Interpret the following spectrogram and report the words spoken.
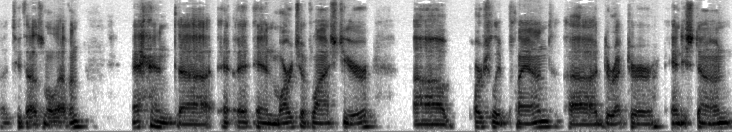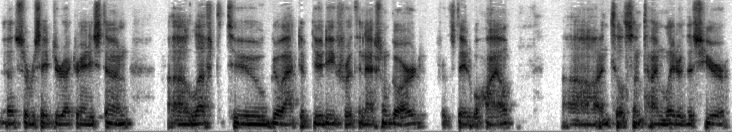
uh, 2011. And uh, in March of last year, uh, partially planned, uh, Director Andy Stone, uh, Service Safety Director Andy Stone, left to go active duty for the National Guard for the state of Ohio until sometime later this year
